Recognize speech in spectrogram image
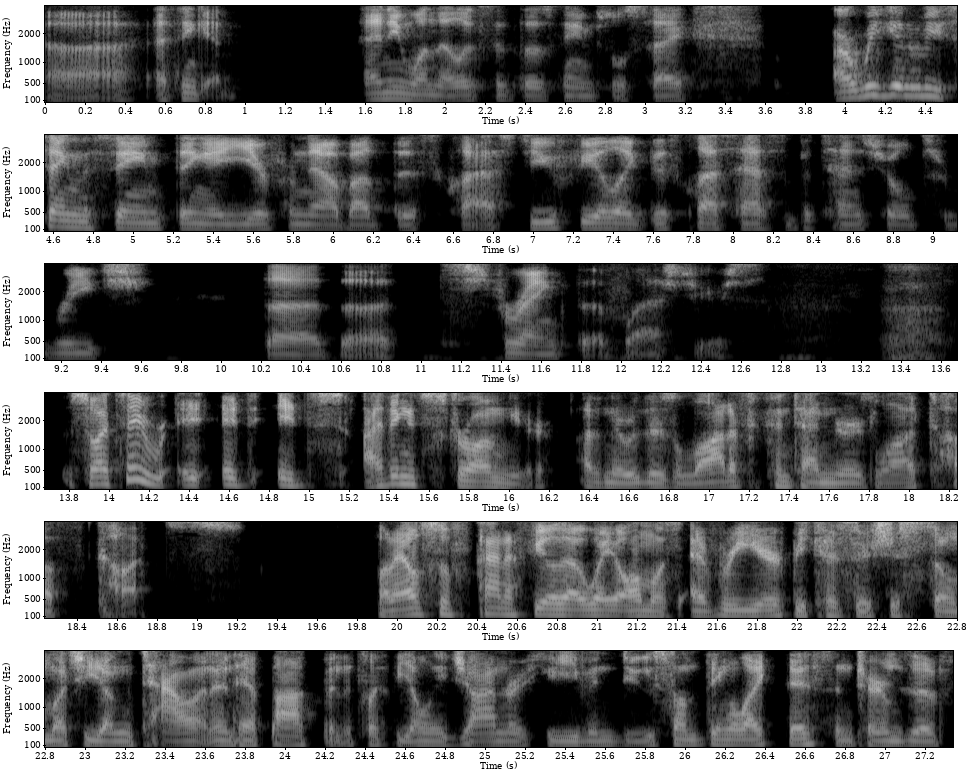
Uh, I think anyone that looks at those names will say. Are we going to be saying the same thing a year from now about this class? Do you feel like this class has the potential to reach the the strength of last year's? So I'd say it, it, it's. I think it's strong year. I think there, there's a lot of contenders, a lot of tough cuts. But I also kind of feel that way almost every year because there's just so much young talent in hip hop, and it's like the only genre you even do something like this in terms of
